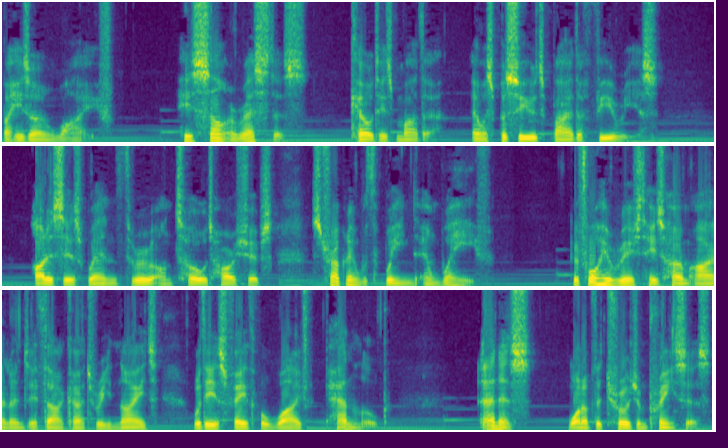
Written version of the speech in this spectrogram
by his own wife. His son Orestes killed his mother and was pursued by the Furies. Odysseus went through untold hardships, struggling with wind and wave. Before he reached his home island Ithaca to reunite with his faithful wife Penelope, Aeneas, one of the Trojan princes,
